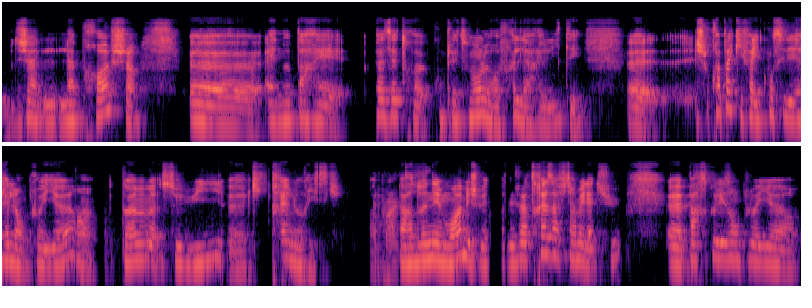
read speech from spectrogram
déjà l'approche, euh, elle me paraît pas être complètement le reflet de la réalité. Euh, je ne crois pas qu'il faille considérer l'employeur comme celui euh, qui crée le risque. Voilà. Pardonnez-moi, mais je vais être déjà très affirmée là-dessus, euh, parce que les employeurs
